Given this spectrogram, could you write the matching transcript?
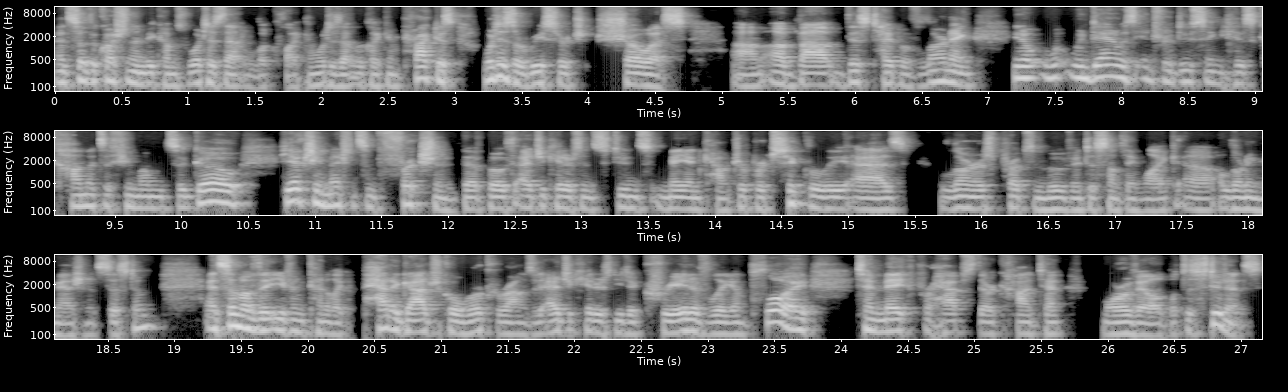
And so the question then becomes, what does that look like? And what does that look like in practice? What does the research show us um, about this type of learning? You know, when Dan was introducing his comments a few moments ago, he actually mentioned some friction that both educators and students may encounter, particularly as learners perhaps move into something like a, a learning management system and some of the even kind of like pedagogical workarounds that educators need to creatively employ to make perhaps their content more available to students.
